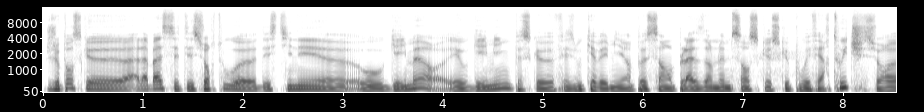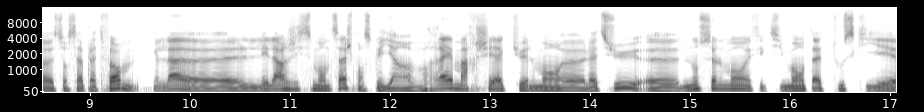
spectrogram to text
Je pense que à la base c'était surtout euh, destiné euh, aux gamers et au gaming parce que Facebook avait mis un peu ça en place dans le même sens que ce que pouvait faire Twitch sur, sur sa plateforme. Là, l'élargissement de ça, je pense qu'il y a un vrai marché actuellement là-dessus. non seulement effectivement, tu as tout ce qui est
